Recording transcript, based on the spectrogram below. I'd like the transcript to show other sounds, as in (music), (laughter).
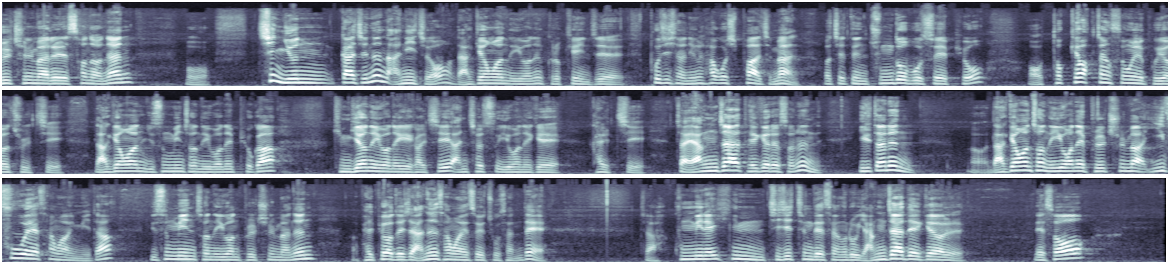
불출마를 선언한 뭐 친윤까지는 아니죠. 나경원 의원은 그렇게 이제 포지셔닝을 하고 싶어 하지만 어쨌든 중도 보수의 표 어떻게 확장성을 보여줄지 나경원 유승민 전 의원의 표가 김기현 의원에게 갈지 안철수 의원에게 갈지 자 양자 대결에서는 일단은 어, 나경원 전 의원의 불출마 이후의 상황입니다. 유승민 전 의원 불출마는 발표가 되지 않은 상황에서의 조사인데 자, 국민의힘 지지층 대상으로 양자 대결에서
